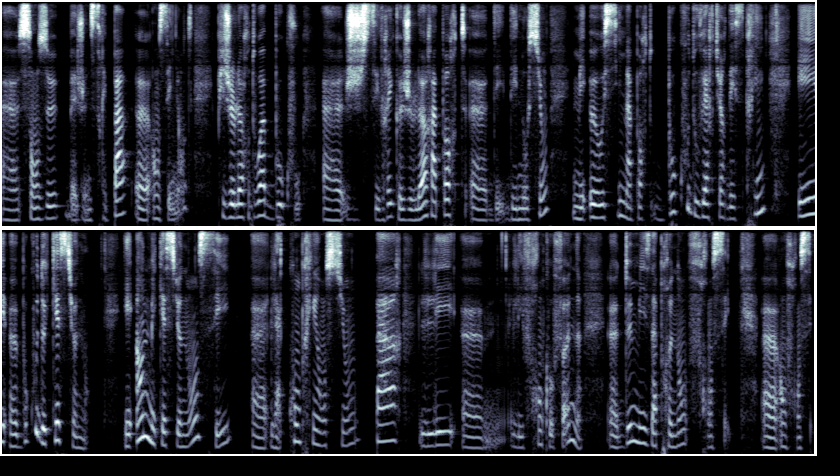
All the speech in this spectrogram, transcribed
euh, sans eux, ben, je ne serais pas euh, enseignante. Puis je leur dois beaucoup. Euh, c'est vrai que je leur apporte des, des, notions, mais eux aussi m'apportent beaucoup d'ouverture d'esprit et beaucoup de questionnements. Et un de mes questionnements, c'est la compréhension par les, les francophones de mes apprenants français, en français.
